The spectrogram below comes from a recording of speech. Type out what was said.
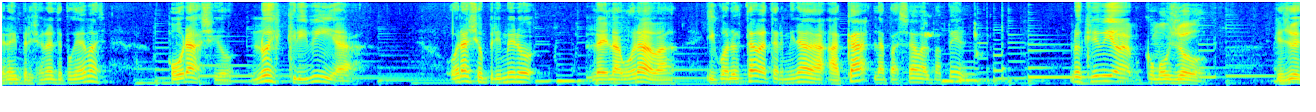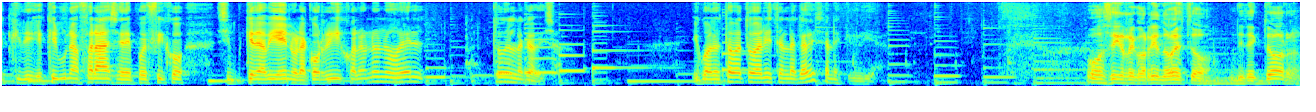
era impresionante, porque además Horacio no escribía. Horacio primero la elaboraba y cuando estaba terminada acá la pasaba al papel. No escribía como yo, que yo escri- escribo una frase, después fijo si queda bien o la corrijo. No, no, él todo en la cabeza. Y cuando estaba toda lista en la cabeza, la escribía. Vamos a seguir recorriendo esto. Director,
